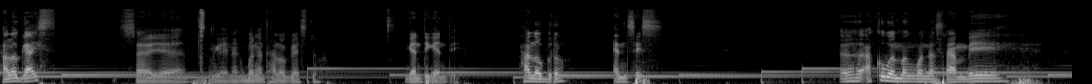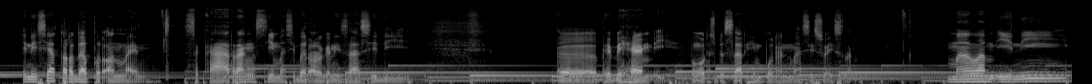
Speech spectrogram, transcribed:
Halo guys, saya nggak enak banget halo guys tuh. Ganti-ganti. Halo bro, and sis. Eh, aku Bambang Pontas Rambe, inisiator dapur online. Sekarang sih masih berorganisasi di eh, PBHMI, Pengurus Besar Himpunan Mahasiswa Islam. Malam ini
